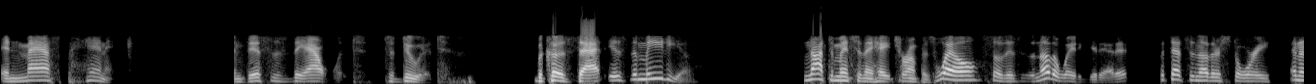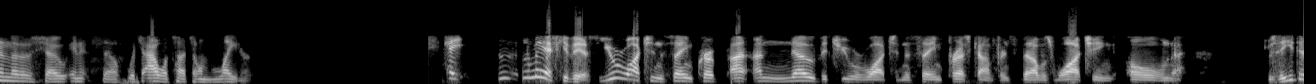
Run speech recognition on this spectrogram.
and mass panic, and this is the outlet to do it because that is the media. Not to mention they hate Trump as well, so this is another way to get at it. But that's another story and another show in itself, which I will touch on later. Hey, let me ask you this: You were watching the same. I, I know that you were watching the same press conference that I was watching on. It was either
